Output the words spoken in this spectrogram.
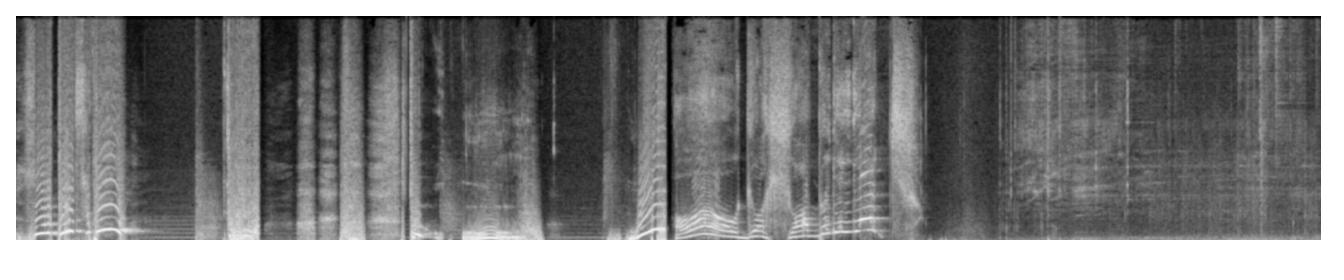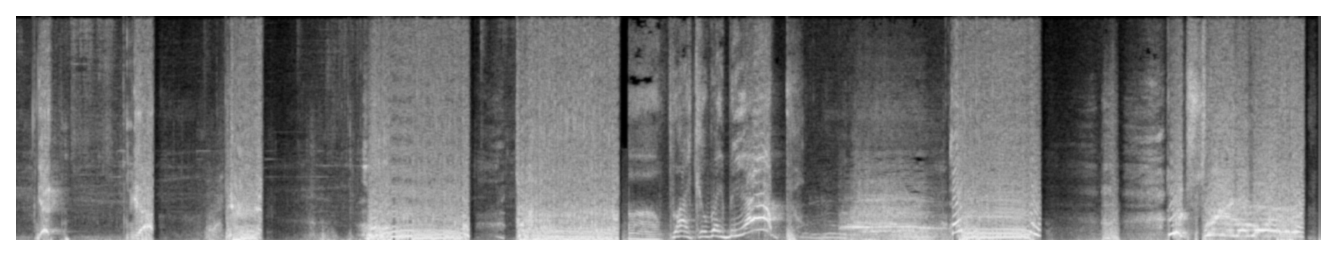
The basketball! The, ooh. Oh, you're sharper than that! Why'd you wake me up? It's three in the morning!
